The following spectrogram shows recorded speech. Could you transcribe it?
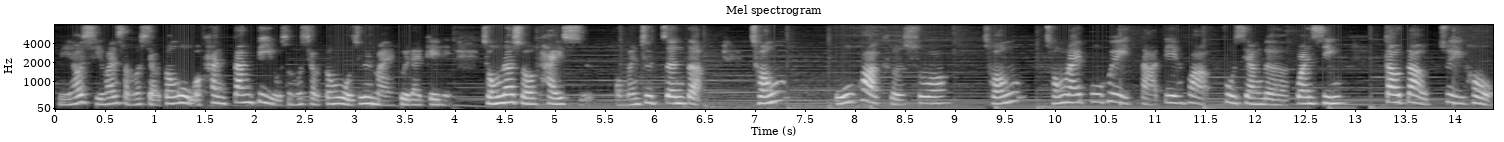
你要喜欢什么小动物，我看当地有什么小动物，我就会买回来给你。从那时候开始，我们就真的从无话可说，从从来不会打电话互相的关心，到到最后，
